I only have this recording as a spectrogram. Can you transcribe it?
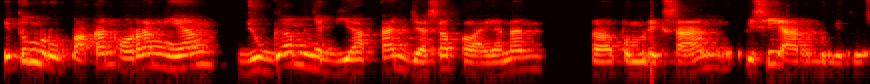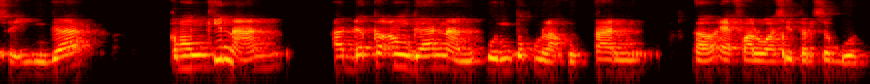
itu merupakan orang yang juga menyediakan jasa pelayanan uh, pemeriksaan PCR begitu sehingga kemungkinan ada keengganan untuk melakukan uh, evaluasi tersebut.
